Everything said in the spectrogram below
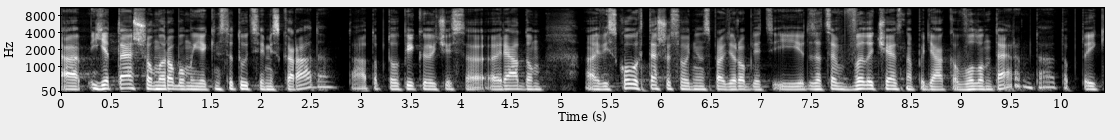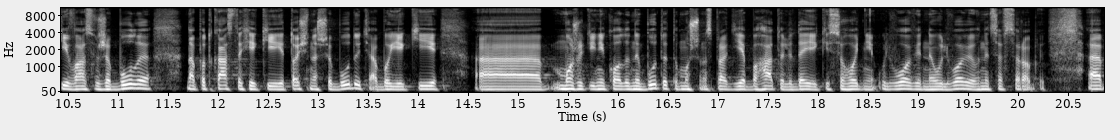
Е, Є те, що ми робимо як інституція міська рада, та тобто опікуючись е, рядом е, військових, те, що сьогодні насправді роблять, і за це величезна подяка волонтерам, та тобто, які у вас вже були на подкастах, які точно ще будуть, або які е, можуть і ніколи не бути, тому що насправді є багато людей, які сьогодні у Львові, не у Львові, вони це все роблять. Е,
